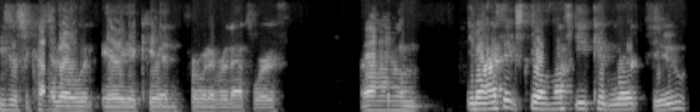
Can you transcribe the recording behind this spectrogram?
he's a Chicago area kid for whatever that's worth. Um, you know, I think Skoronski could work too,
